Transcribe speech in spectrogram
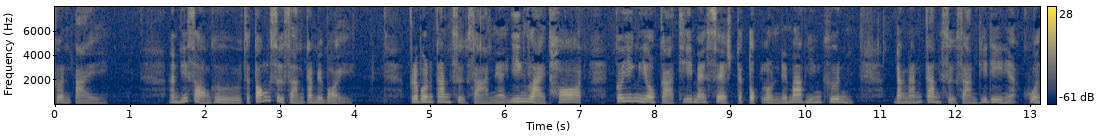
เกินไป อันที่สองคือจะต้องสื่อสารกันบ่อยๆ กระบวนการสื่อสารเนี่ยยิ่งหลายทอด ก็ยิ่งมีโอกาสที่ message จะตกหล่นได้มากยิ่งขึ้น ดังนั้นการสื่อสารที่ดีเนี่ยควร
